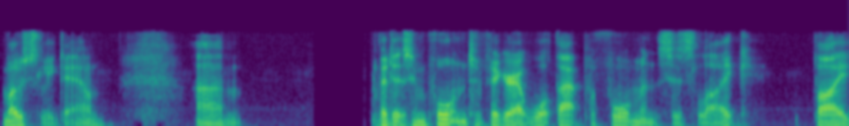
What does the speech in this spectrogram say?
mostly down. Um, but it's important to figure out what that performance is like. By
